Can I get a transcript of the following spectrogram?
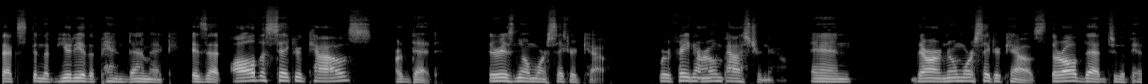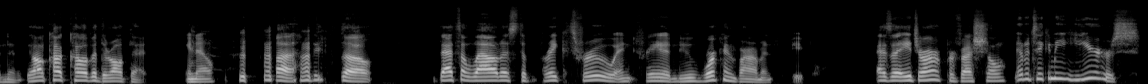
that's been the beauty of the pandemic is that all the sacred cows are dead. There is no more sacred cow. We're creating our own pasture now. And there are no more sacred cows. They're all dead to the pandemic. They all caught COVID. They're all dead. You know, uh, so that's allowed us to break through and create a new work environment for people. As an HR professional, it would take me years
